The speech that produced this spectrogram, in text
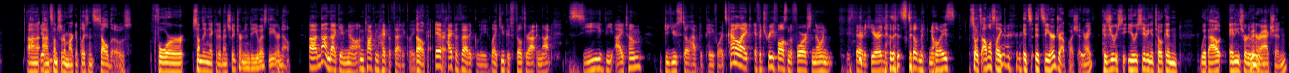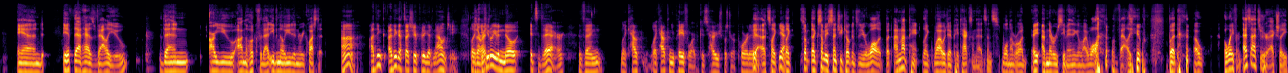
on, Yep. on some sort of marketplace and sell those for something that could eventually turn into USD or no? Uh, not in that game, no. I'm talking hypothetically. Oh, okay. if right. hypothetically, like you could filter out and not see the item, do you still have to pay for it? It's kind of like if a tree falls in the forest and no one is there to hear it, does it still make noise? so it's almost like it's it's the airdrop question, right? Because you're rece- you're receiving a token without any sort of Ooh. interaction, and if that has value, then are you on the hook for that, even though you didn't request it? Ah, I think I think that's actually a pretty good analogy. Like if right? you don't even know it's there, then like how like how can you pay for it because how are you supposed to report it Yeah, it's like Yeah. like some like somebody sent you tokens in your wallet, but I'm not paying. Like, why would I pay tax on that? Since well, number one, I, I've never received anything in my wallet of value, but uh, away from that's not true. Actually,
